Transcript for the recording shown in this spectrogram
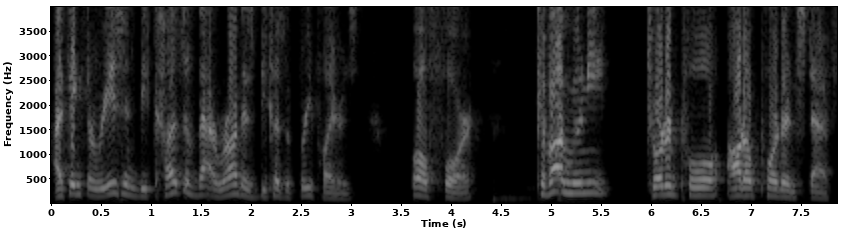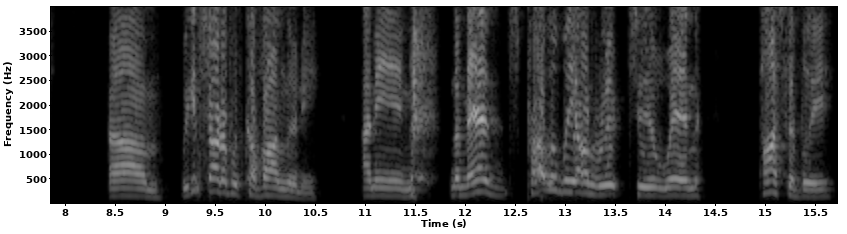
I think the reason because of that run is because of three players. Well, four. Kevon Looney, Jordan Poole, Otto Porter, and Steph. Um, we can start off with Kevon Looney. I mean, the man's probably en route to win, possibly,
